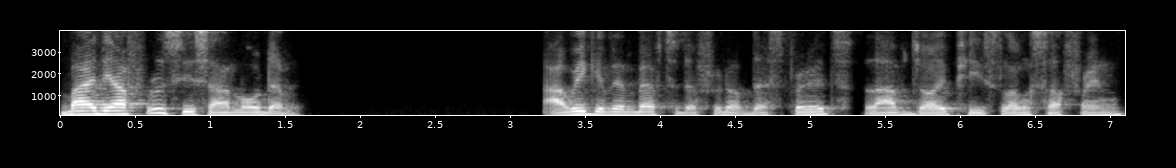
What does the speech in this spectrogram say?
By their fruits you shall know them. Are we giving birth to the fruit of the Spirit? Love, joy, peace, long suffering,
